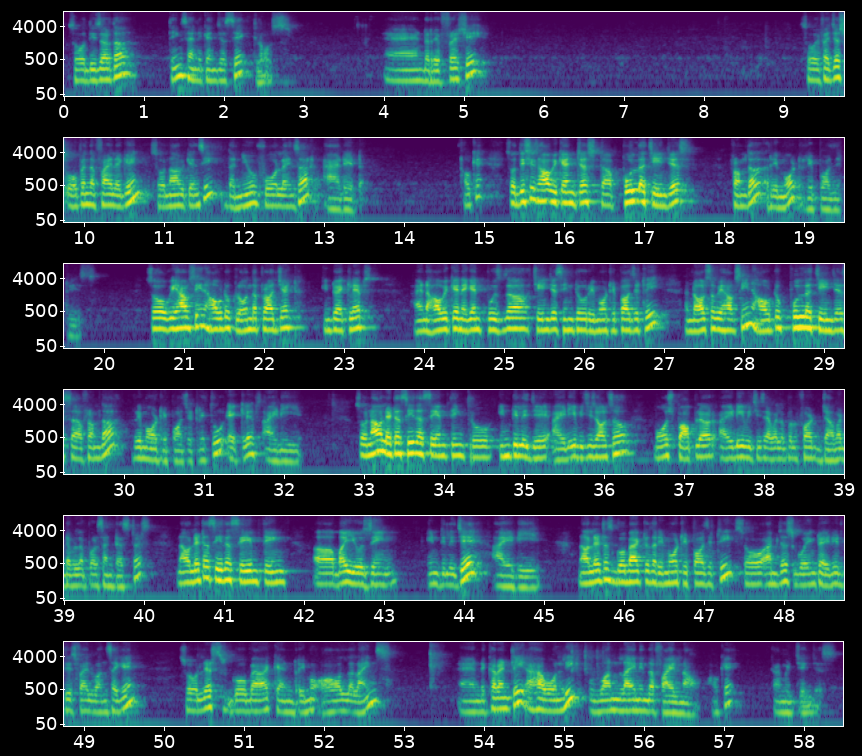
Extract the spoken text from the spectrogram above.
so these are the things and you can just say close and refresh it. So if I just open the file again, so now you can see the new four lines are added. Okay, so this is how we can just uh, pull the changes from the remote repositories. So we have seen how to clone the project into Eclipse and how we can again push the changes into remote repository And also we have seen how to pull the changes uh, from the remote repository through Eclipse IDE. So now let us see the same thing through IntelliJ IDE, which is also most popular ID which is available for Java developers and testers. Now let us see the same thing uh, by using IntelliJ IDE. Now let us go back to the remote repository. So I'm just going to edit this file once again. So let's go back and remove all the lines. And currently I have only one line in the file now. Okay, commit changes.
